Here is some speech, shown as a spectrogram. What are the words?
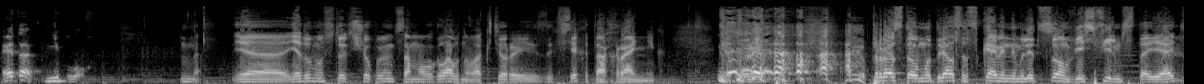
Это неплохо. Да. Я, я думаю, стоит еще упомянуть самого главного актера из их всех, это охранник. Просто умудрялся с каменным лицом весь фильм стоять.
